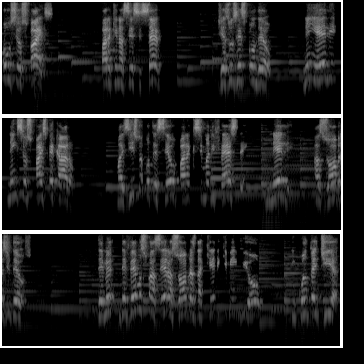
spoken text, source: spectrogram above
ou seus pais, para que nascesse cego? Jesus respondeu: nem ele nem seus pais pecaram. Mas isto aconteceu para que se manifestem nele as obras de Deus. Devemos fazer as obras daquele que me enviou, enquanto é dia.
